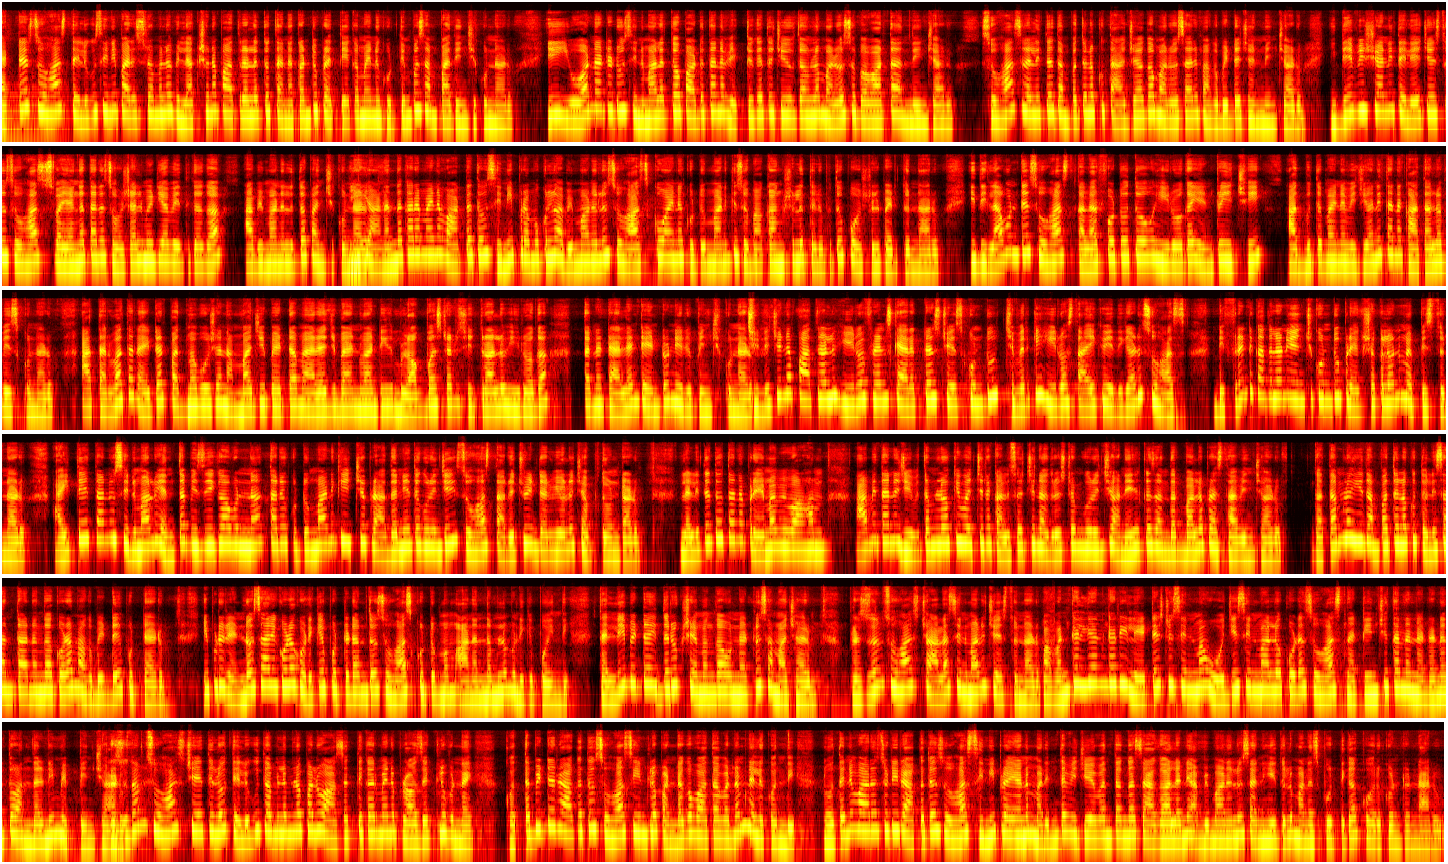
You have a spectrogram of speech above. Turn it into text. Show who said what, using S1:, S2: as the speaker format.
S1: Actor Suhas Telugu సినీ పరిశ్రమలో విలక్షణ పాత్రలతో తనకంటూ ప్రత్యేకమైన గుర్తింపు సంపాదించుకున్నాడు. ఈ యువ నటుడు సినిమాలతో పాటు తన వ్యక్తిగత జీవితంలో మరో శుభవార్త అందించాడు. సుహాస్ లలిత దంపతులకు తాజాగా మరోసారి మగబిడ్డ జన్మించాడు. ఇదే విషయాన్ని తెలియజేస్తూ సుహాస్ స్వయంగా తన సోషల్ మీడియా వేదికగా అభిమానులతో పంచుకున్నాడు. ఈ ఆనందకరమైన వార్తతో సినీ ప్రముఖులు అభిమానులు సుహాస్కు ఆయన కుటుంబానికి శుభాకాంక్షలు తెలుపుతూ పోస్టులు పెడుతున్నారు. ఇదిలా ఉంటే సుహాస్ కలర్ ఫోటోతో హీరోగా ఎంట్రీ ఇచ్చి అద్భుతమైన విజయాన్ని తన ఖాతాలో వేసుకున్నాడు. ఆ తర్వాత writer Padmabhushan Ambajipeta marriage band వంటి బ్లాక్ బస్టర్ చిత్రాల్లో హీరోగా తన టాలెంట్ ఏంటో నిరూపించుకున్నాడు. చిన్న చిన్న పాత్రలు హీరో ఫ్రెండ్స్ క్యారెక్టర్స్ చేసుకుంటూ చివరికి హీరో స్థాయికి ఎదిగాడు సుహాస్. డిఫరెంట్ కథలను ఎంచుకుంటూ ప్రేక్షకులను మెప్పిస్తున్నాడు. అయితే తను సినిమాలు ఎంత బిజీగా ఉన్నా తన కుటుంబానికి ఇచ్చే ప్రాధాన్యత గురించి సుహాస్ తరచూ ఇంటర్వ్యూలో చెప్తూ ఉంటాడు. లలితతో తన ప్రేమ వివాహం ఆమె తన జీవితంలోకి వచ్చిన కలిసొచ్చిన అదృష్టం గురించి అనేక సందర్భాల్లో ప్రస్తావించాడు. గతంలో ఈ దంపతులకు తొలి సంతానంగా కూడా మగబిడ్డే పుట్టాడు. ఇప్పుడు రెండోసారి కూడా కొడుకే పుట్టడంతో సుహాస్ కుటుంబం ఆనందంలో మునిగిపోయింది. తల్లి బిడ్డ ఇద్దరు క్షేమంగా ఉన్నట్లు సమాచారం. ప్రస్తుతం సుహాస్ చాలా సినిమాలు చేస్తున్నాడు. పవన్ కళ్యాణ్ గారి లేటెస్ట్ సినిమా ఓజీ సినిమాలో కూడా సుహాస్ నటించి తన నటనతో అందరినీ మెప్పించాడు. ప్రస్తుతం సుహాస్ చేతిలో తెలుగు తమిళంలో పలు ఆసక్తికరమైన ప్రాజెక్టులు ఉన్నాయి. కొత్త బిడ్డ రాకతో సుహాస్ ఇంట్లో పండగ వాతావరణం నెలకొంది. నూతన వారసుడి రాకతో సుహాస్ సినీ ప్రయాణం మరింత విజయవంతంగా సాగాలని అభిమానులు సన్నిహితులు మనస్ఫూర్తిగా కోరుకుంటున్నారు. Naru.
